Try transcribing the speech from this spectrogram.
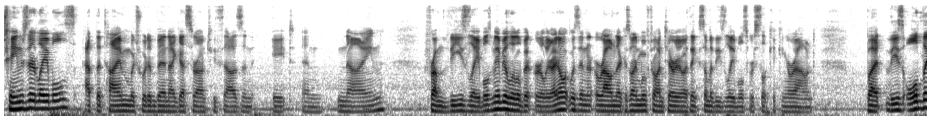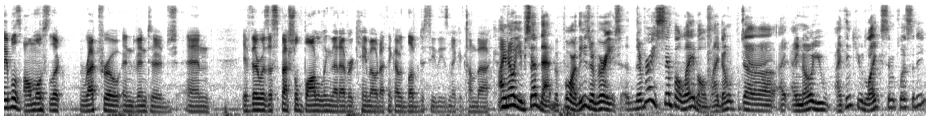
changed their labels at the time, which would have been, I guess, around 2008 and 9 from these labels, maybe a little bit earlier. I know it was in around there because when I moved to Ontario, I think some of these labels were still kicking around. But these old labels almost look retro and vintage. And if there was a special bottling that ever came out, I think I would love to see these make a comeback. I know you've said that before. These are very they're very simple labels. I don't. Uh, I, I know you. I think you like simplicity.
